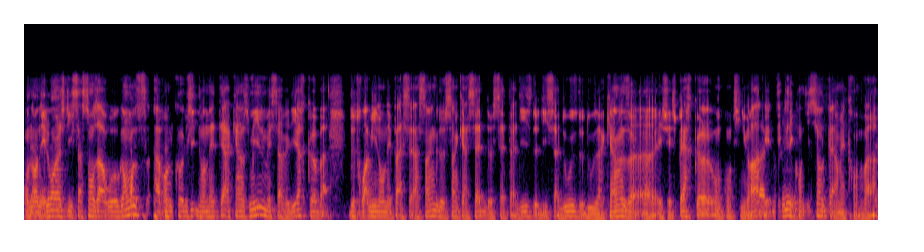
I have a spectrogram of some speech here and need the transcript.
On en est loin, je dis ça sans arrogance. Avant le Covid, on était à 15 000, mais ça veut dire que... Bah, de 3 000, on est passé à 5, de 5 à 7, de 7 à 10, de 10 à 12, de 12 à 15, euh, et j'espère qu'on continuera dès, dès, que les conditions le permettront. Voilà.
